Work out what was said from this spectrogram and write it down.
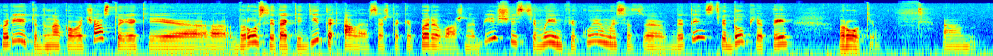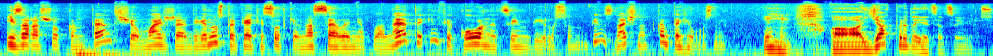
Хворіють однаково часто, як і е, дорослі, так і діти, але все ж таки переважна більшість ми інфікуємося в дитинстві до 5 років. Ем, І зараз шок-контент, що майже 95% населення планети інфіковане цим вірусом. Він значно контагіозний. Угу. А, як передається цей вірус?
